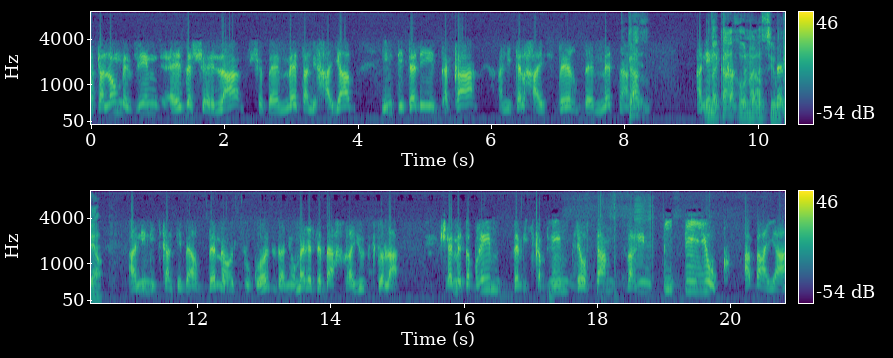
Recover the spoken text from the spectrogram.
אתה לא מבין איזה שאלה שבאמת אני חייב, אם תיתן לי דקה, אני אתן לך הסבר באמת מעניין. אני דקה אחרונה לסיום, כן. אני נתקלתי בהרבה מאוד זוגות, ואני אומר את זה באחריות גדולה, שהם מדברים ומתכוונים לאותם דברים בדיוק. הבעיה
